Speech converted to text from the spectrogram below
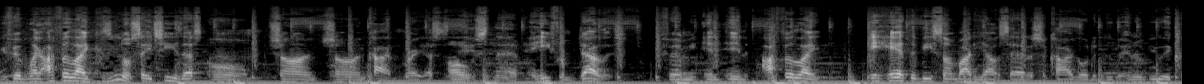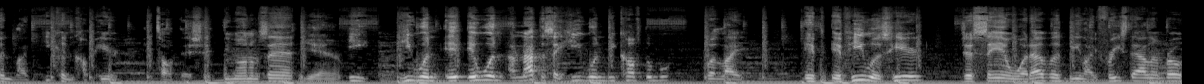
You feel me? Like I feel like because you know, say cheese. That's um Sean Sean Cotton, right? That's his Oh name. snap! And he from Dallas. You feel me? And and I feel like it had to be somebody outside of Chicago to do the interview. It couldn't like he couldn't come here and talk that shit. You know what I'm saying? Yeah. He he wouldn't. It, it wouldn't. I'm not to say he wouldn't be comfortable, but like if if he was here just saying whatever, be like freestyling, bro.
